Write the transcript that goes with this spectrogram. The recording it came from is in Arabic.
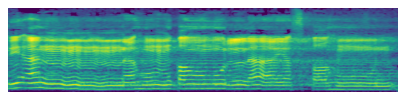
بأنهم قوم لا يفقهون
